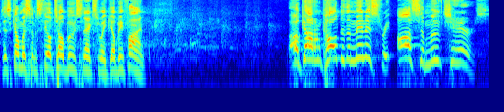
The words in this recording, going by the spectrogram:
just come with some steel toe boots next week. You'll be fine. Oh, God, I'm called to the ministry. Awesome. Move chairs.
